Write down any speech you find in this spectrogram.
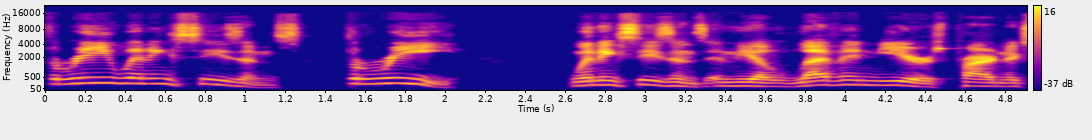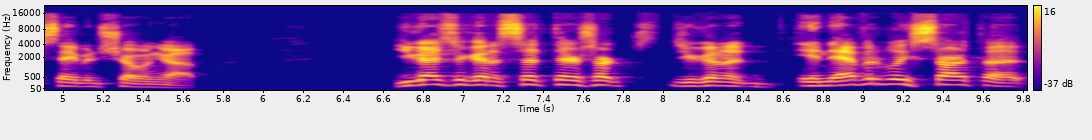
three winning seasons, three winning seasons in the 11 years prior to Nick Saban showing up you guys are going to sit there, start, you're going to inevitably start the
